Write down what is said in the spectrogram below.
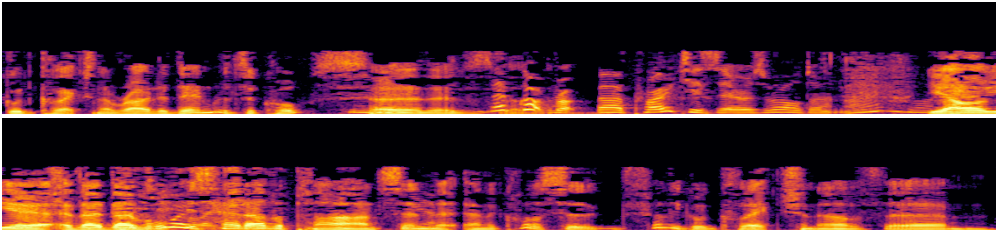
good collection of rhododendrons, of course. Uh, They've got ro- uh, proteas there as well, don't they? Like- yeah, oh yeah. They, they've always had other plants, and Yeah. and of course a fairly good collection of um,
